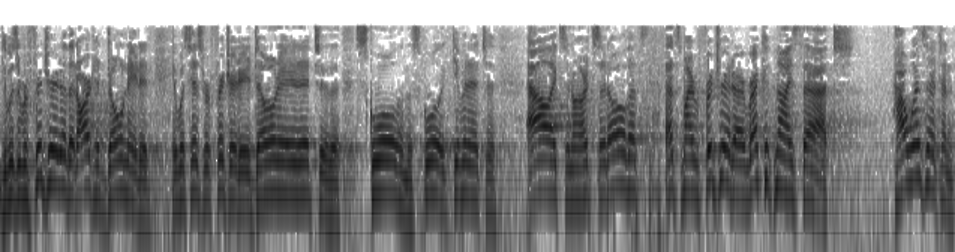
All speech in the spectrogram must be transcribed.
it was a refrigerator that Art had donated. It was his refrigerator. He donated it to the school, and the school had given it to Alex, and Art said, Oh, that's, that's my refrigerator. I recognize that. How is it? And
